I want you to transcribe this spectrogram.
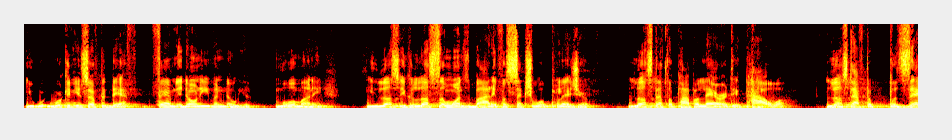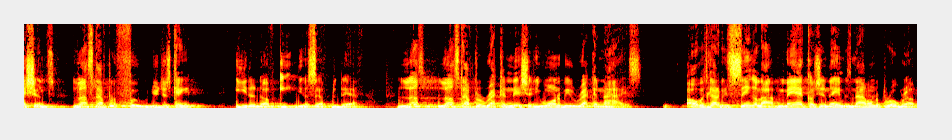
You working yourself to death. Family don't even know you. More money. You lust. You can lust someone's body for sexual pleasure. Lust after popularity, power. Lust after possessions. Lust after food. You just can't eat enough. Eating yourself to death. Lust, lust after recognition. You want to be recognized. Always got to be singled out. Mad because your name is not on the program.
